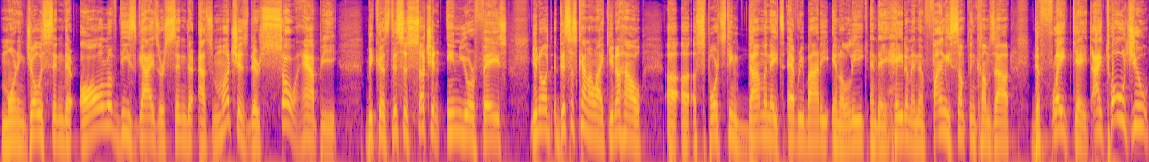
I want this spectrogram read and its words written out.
Morning Joe is sitting there. All of these guys are sitting there as much as they're so happy because this is such an in your face. You know, this is kind of like, you know, how uh, a, sports team dominates everybody in a league and they hate them, and then finally something comes out Deflategate. I told you,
